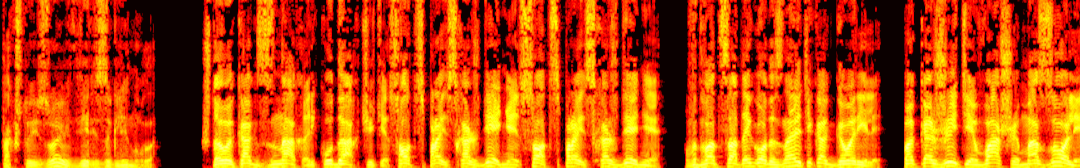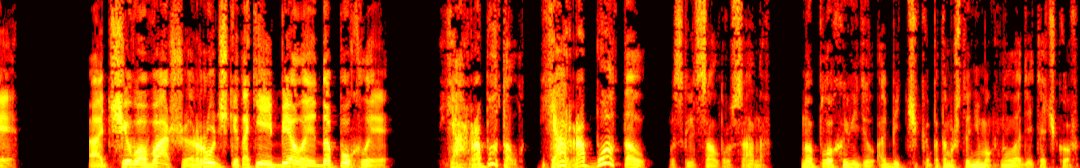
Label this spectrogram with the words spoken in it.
так что и Зоя в дверь заглянула. — Что вы как знахарь кудахчете? Соцпроисхождение, соцпроисхождение! В двадцатые годы знаете, как говорили? Покажите ваши мозоли! Отчего ваши ручки такие белые да пухлые? — Я работал! Я работал! — восклицал Русанов, но плохо видел обидчика, потому что не мог наладить очков.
